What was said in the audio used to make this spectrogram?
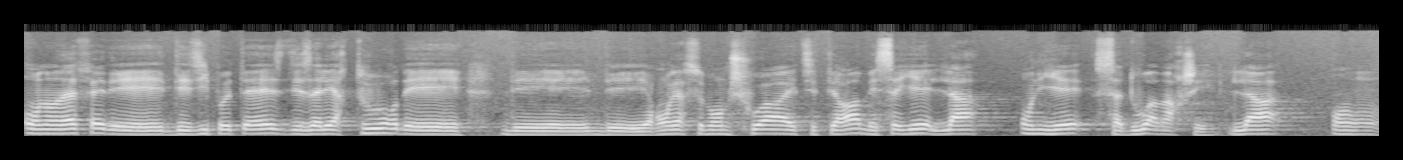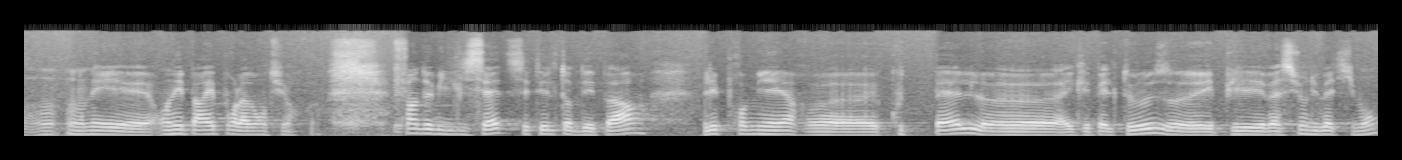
on, en a fait des, hypothèses, des allers-retours, des, des, renversements de choix, etc. Mais ça y est, là, on y est, ça doit marcher. Là, on, est, on est paré pour l'aventure. Fin 2017, c'était le top départ. Les premières euh, coups de pelle avec les pelleteuses et puis l'élévation du bâtiment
